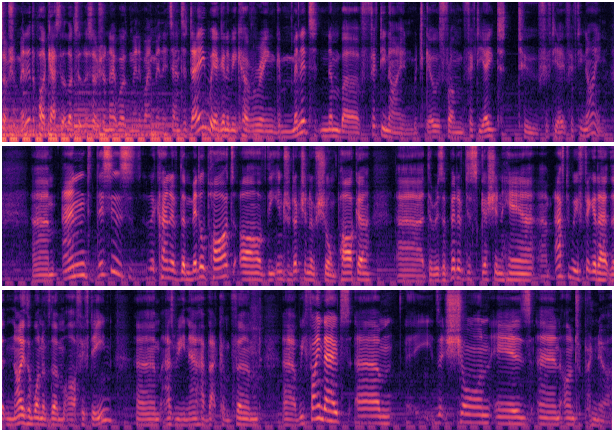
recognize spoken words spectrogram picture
Social Minute, the podcast that looks at the social network minute by minute. And today we are going to be covering minute number 59, which goes from 58 to 58.59. Um, and this is the kind of the middle part of the introduction of Sean Parker. Uh, there is a bit of discussion here um, after we figured out that neither one of them are 15, um, as we now have that confirmed. Uh, we find out um, that Sean is an entrepreneur.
